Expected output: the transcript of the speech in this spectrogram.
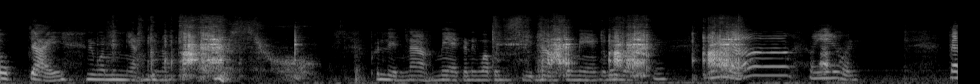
ตกใจนึกว่ามันหยังพี่น้อง พิ่นเล่นน้ำแม่ก็นึกว่าเพิ่นสิฉีดน้ำใส่แม่ก็เลยว่าอันเนี้ย What are you doing? แม่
